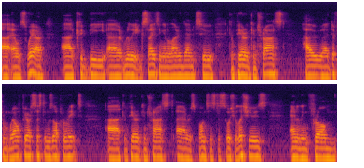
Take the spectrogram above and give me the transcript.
uh, elsewhere uh, could be uh, really exciting in allowing them to compare and contrast how uh, different welfare systems operate, uh, compare and contrast responses to social issues, anything from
